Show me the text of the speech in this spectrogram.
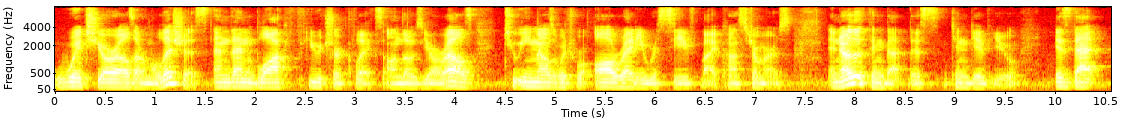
which URLs are malicious and then block future clicks on those URLs to emails which were already received by customers. Another thing that this can give you is that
